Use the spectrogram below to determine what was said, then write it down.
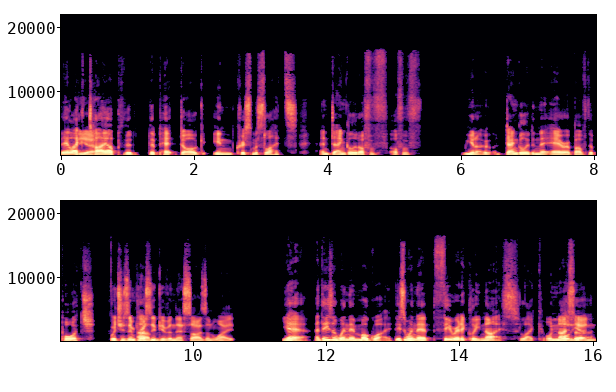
They like Yeah. tie up the, the pet dog in Christmas lights and dangle it off of off of, you know, dangle it in the air above the porch. Which is impressive Um, given their size and weight. Yeah, and these are when they're Mogwai. These are when they're theoretically nice, like or Well, nicer. yeah, n-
